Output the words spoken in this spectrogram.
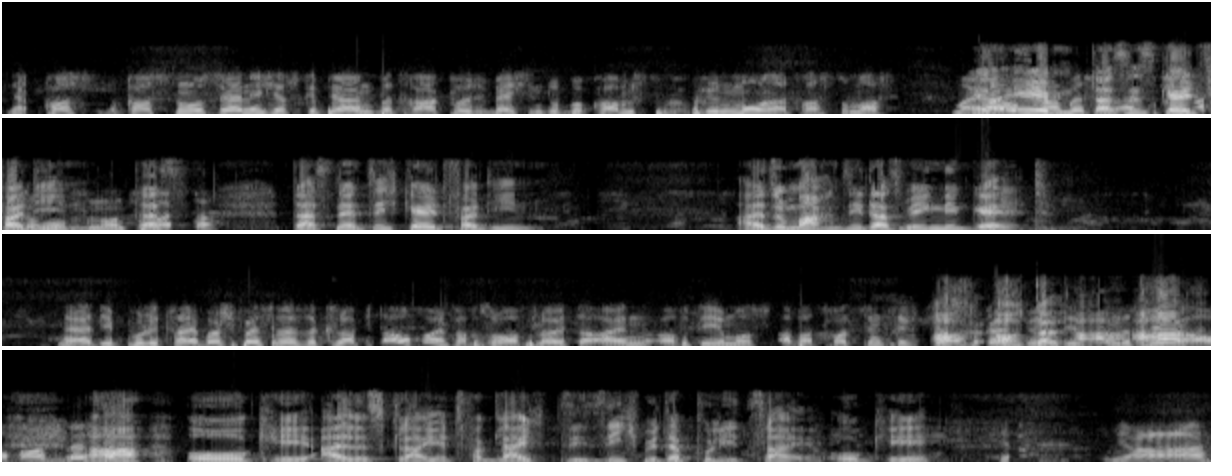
Ja, kosten, kostenlos ja nicht. Es gibt ja einen Betrag, für welchen du bekommst für einen Monat, was du machst. Ja, Aufgabe eben, das ist Geld verdienen. So Das, das nennt sich Geld verdienen. Also machen Sie das wegen dem Geld. Naja, die Polizei beispielsweise klopft auch einfach so auf Leute ein, auf Demos. Aber trotzdem kriegt sie auch Ach, Geld. auch Sie sagen, das wäre auch Arschlöcher? ah, okay, alles klar. Jetzt vergleichen Sie sich mit der Polizei. Okay. Ja.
